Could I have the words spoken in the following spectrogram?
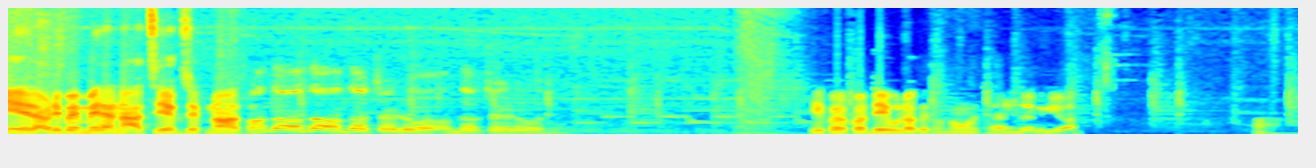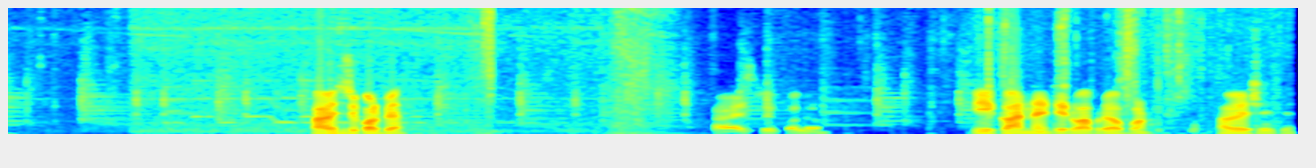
એ રાવડીભાઈ મેરા ના છે એક્ઝેક્ટ ના હતો. અંદર અંદર અંદર ચડ્યો અંદર ચડ્યો છે. ઠીક હોય કર દે એવું લાગે તો ન હોય થાય અંદર ગયો. ભાવેશ રિકોલ પે ઈ કાર 90 વાપર્યો પણ હવે છે તે.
